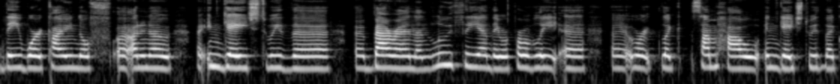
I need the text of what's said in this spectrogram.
they were kind of uh, I don't know engaged with the uh, Beren and Luthien. They were probably uh, uh, were like somehow engaged with like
